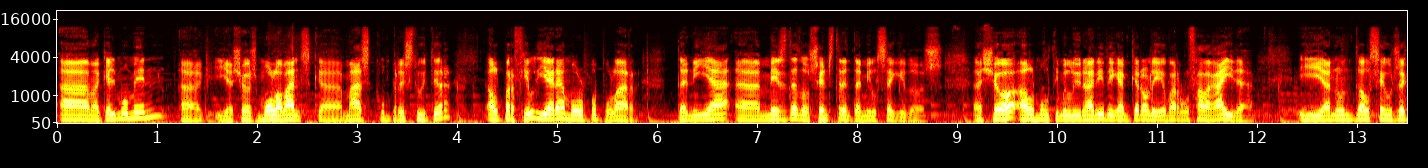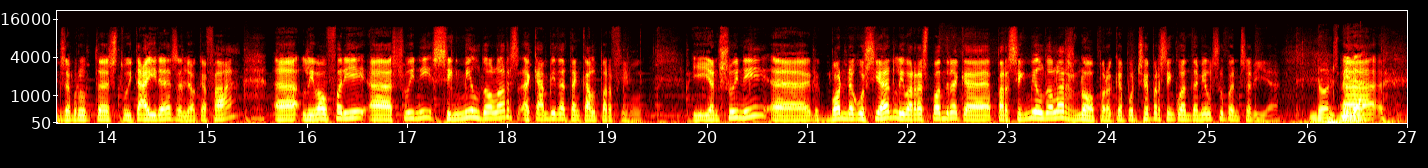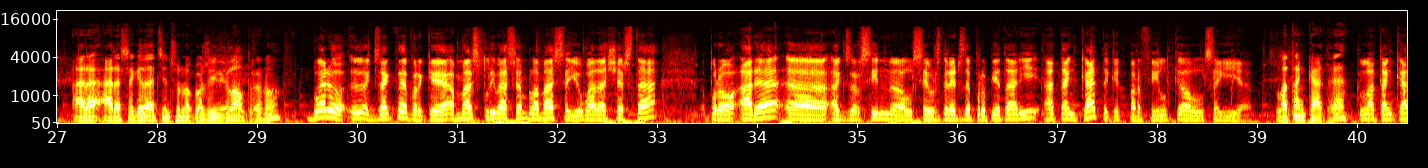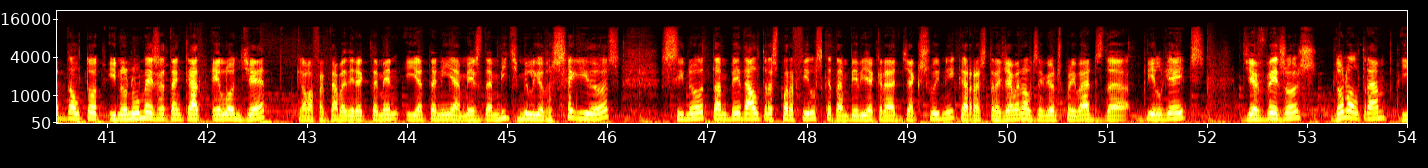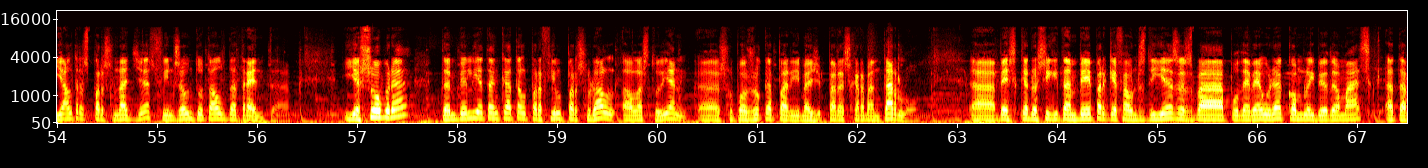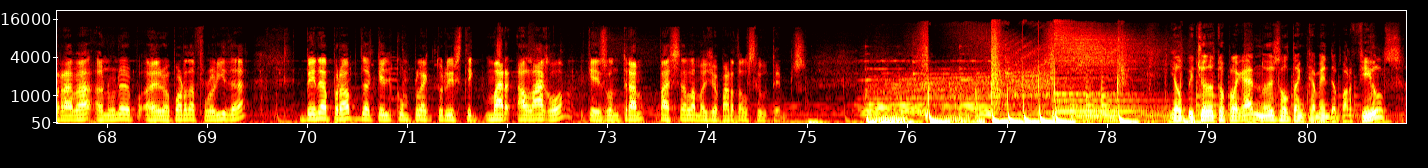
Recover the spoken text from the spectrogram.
en aquell moment, eh, i això és molt abans que Musk comprés Twitter, el perfil ja era molt popular. Tenia eh, més de 230.000 seguidors. Això al multimilionari, diguem que no li barrufava gaire. I en un dels seus exabruptes tuitaires, allò que fa, eh, li va oferir a Sweeney 5.000 dòlars a canvi de tancar el perfil. I en Sweeney, eh, bon negociant, li va respondre que per 5.000 dòlars no, però que potser per 50.000 s'ho pensaria. Doncs mira, uh, ara, ara s'ha quedat sense una cosa ni l'altra, no? Bueno, exacte, perquè a Musk li va semblar massa i ho va deixar estar, però ara, eh, exercint els seus drets de propietari, ha tancat aquest perfil que el seguia. L'ha tancat, eh? L'ha tancat del tot, i no només ha tancat Elon Jet, que l'afectava directament i ja tenia més de mig milió de seguidors, sinó també d'altres perfils que també havia creat Jack Sweeney, que rastrejaven els avions privats de Bill Gates, Jeff Bezos, Donald Trump i altres personatges, fins a un total de 30. I a sobre també li ha tancat el perfil personal a l'estudiant, eh, suposo que per, per escarmentar-lo. Eh, ves que no sigui tan bé perquè fa uns dies es va poder veure com l'avió de Musk aterrava en un aeroport de Florida ben a prop d'aquell complex turístic Mar-a-Lago, que és on Trump passa la major part del seu temps. I el pitjor de tot plegat no és el tancament de perfils,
